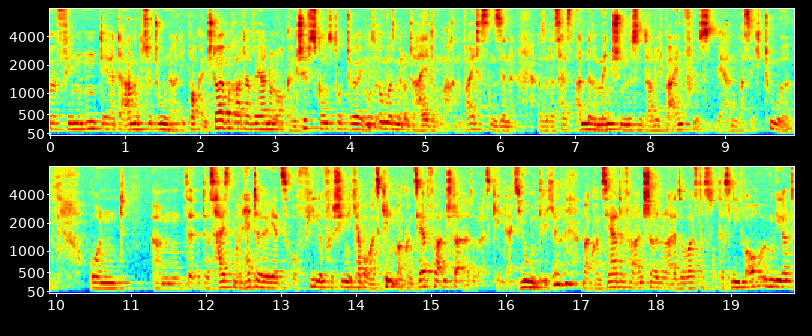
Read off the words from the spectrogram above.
äh, finden, der damit zu tun hat. Ich brauche kein Steuerberater werden und auch kein Schiffskonstrukteur, ich muss irgendwas mit Unterhaltung machen, im weitesten Sinne. Also das heißt, andere Menschen müssen dadurch beeinflusst werden, was ich tue und ähm, das heißt, man hätte jetzt auf viele verschiedene, ich habe auch als Kind mal Konzertveranstaltungen, also als Kind, als Jugendlicher, mhm. mal Konzerte veranstaltet und all sowas. Das, das lief auch irgendwie ganz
